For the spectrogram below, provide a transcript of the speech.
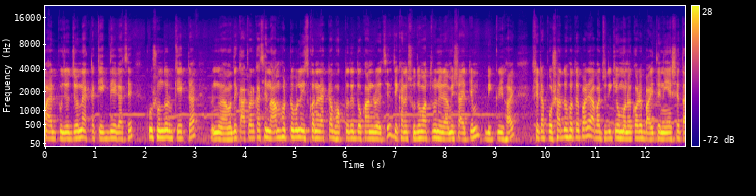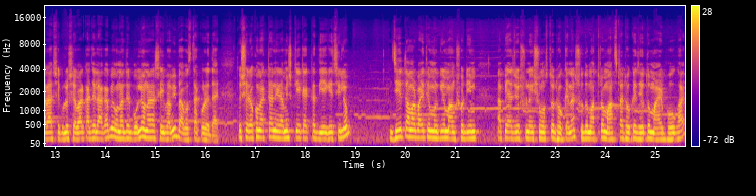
মায়ের পুজোর জন্য, একটা কেক দিয়ে গেছে। খুব সুন্দর কেকটা। আমাদের কাটোয়ার কাছে নাম হট্ট বলে ইস্কনের একটা ভক্তদের দোকান রয়েছে, যেখানে শুধুমাত্র নিরামিষ আইটেম বিক্রি হয়। সেটা প্রসাদও হতে পারে, আবার যদি কেউ মনে করে বাড়িতে নিয়ে এসে তারা সেগুলো সেবার কাজে লাগাবে, ওনাদের বলে ওনারা সেইভাবেই ব্যবস্থা করে দেয়। তো সেরকম একটা নিরামিষ কেক একটা দিয়ে গেছিল। যেহেতু আমার বাড়িতে মুরগির মাংস, ডিম পেঁয়াজ, রসুন এই সমস্ত ঢোকে না, শুধুমাত্র মাছটা ঢোকে যেহেতু মায়ের ভোগ হয়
